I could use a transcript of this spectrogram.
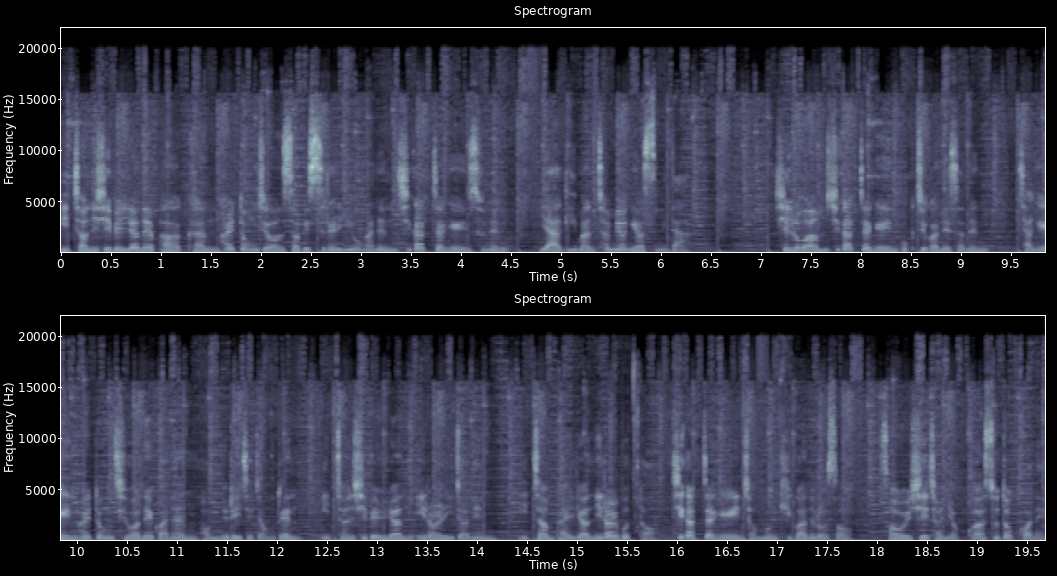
2021년에 파악한 활동 지원 서비스를 이용하는 시각장애인 수는 약 2만 1000명이었습니다. 실로암 시각장애인 복지관에서는 장애인 활동 지원에 관한 법률이 제정된 2011년 1월 이전인 2008년 1월부터 시각장애인 전문 기관으로서 서울시 전역과 수도권에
